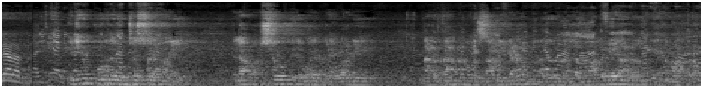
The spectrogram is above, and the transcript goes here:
ഇനിയും കൂടുതൽ ഉച്ചസ്വരമായി എല്ലാ വർഷവും ഇതുപോലെ പരിപാടി നടത്താൻ നമുക്ക് സാധിക്കണം. അത് നല്ല മാതൃകയാണ് എന്ന് മാത്രം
